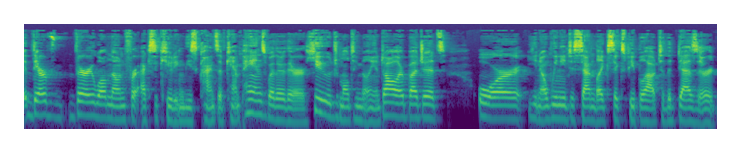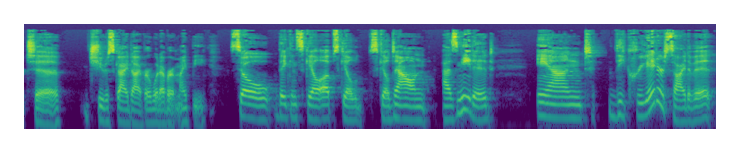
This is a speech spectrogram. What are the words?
they're very well known for executing these kinds of campaigns, whether they're huge multi-million dollar budgets or, you know, we need to send like six people out to the desert to shoot a skydiver, whatever it might be. So they can scale up, scale, scale down as needed. And the creator side of it,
